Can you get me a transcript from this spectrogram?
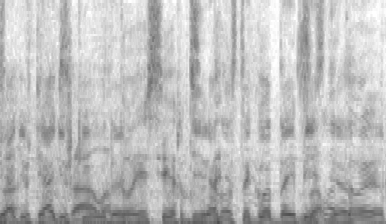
Дядюш, дядюшки Уда. Золотое сердце. 90-й год, да и песня... Золотое.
